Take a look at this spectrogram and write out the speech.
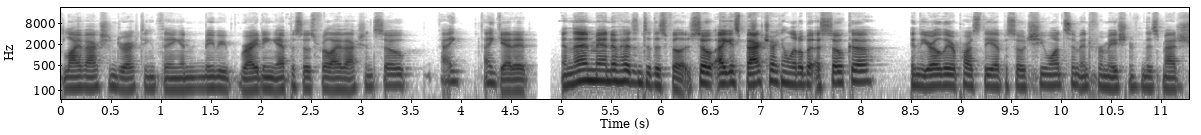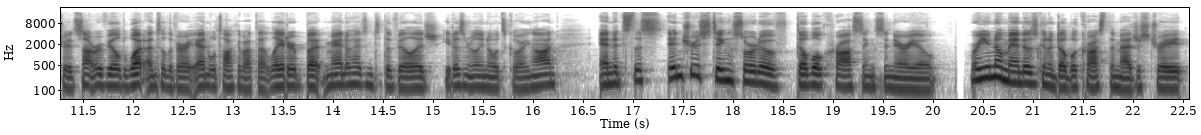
live action directing thing and maybe writing episodes for live action, so I, I get it. And then Mando heads into this village. So, I guess backtracking a little bit, Ahsoka in the earlier parts of the episode, she wants some information from this magistrate. It's not revealed what until the very end. We'll talk about that later. But Mando heads into the village. He doesn't really know what's going on. And it's this interesting sort of double crossing scenario where you know Mando's going to double cross the magistrate,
